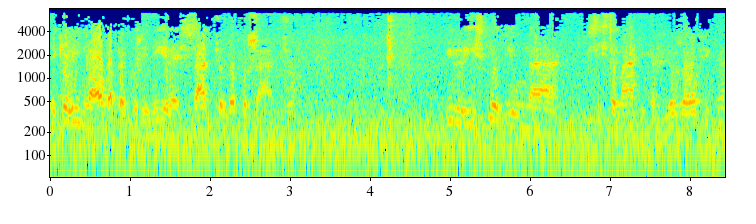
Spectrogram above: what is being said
e che rinnova, per così dire, saggio dopo saggio, il rischio di una sistematica filosofica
